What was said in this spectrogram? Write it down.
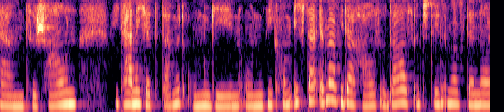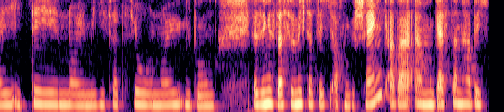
ähm, zu schauen, wie kann ich jetzt damit umgehen und wie komme ich da immer wieder raus und daraus entstehen immer wieder neue Ideen, neue Meditationen, neue Übungen. Deswegen ist das für mich tatsächlich auch ein Geschenk, aber ähm, gestern habe ich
